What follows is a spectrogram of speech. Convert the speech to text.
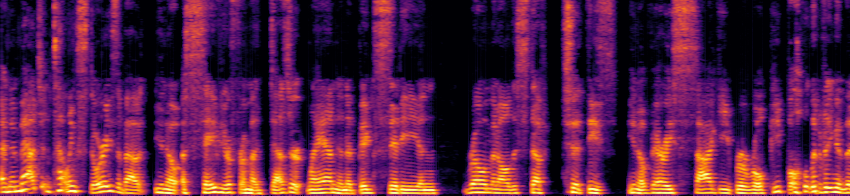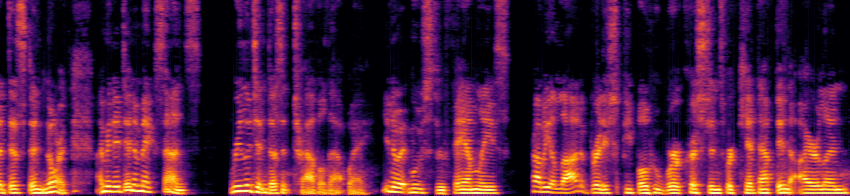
And imagine telling stories about, you know, a savior from a desert land and a big city and Rome and all this stuff to these, you know, very soggy rural people living in the distant north. I mean, it didn't make sense. Religion doesn't travel that way. You know, it moves through families. Probably a lot of British people who were Christians were kidnapped into Ireland.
